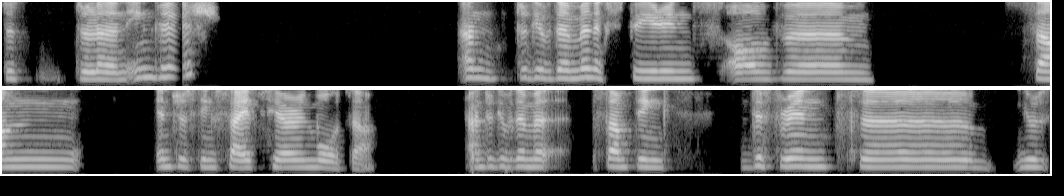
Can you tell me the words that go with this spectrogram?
to, to learn English and to give them an experience of um, some interesting sites here in Malta and to give them a, something different, uh, use,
